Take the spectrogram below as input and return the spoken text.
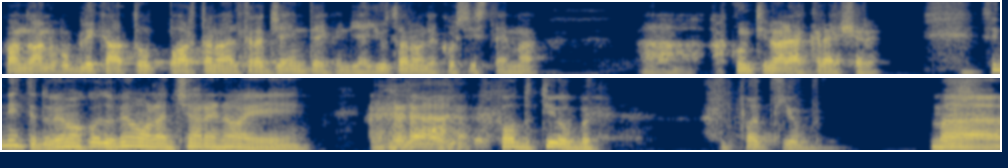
Quando hanno pubblicato portano altra gente e quindi aiutano l'ecosistema a, a continuare a crescere. Sì, niente, dobbiamo, dobbiamo lanciare noi PodTube. PodTube. Ma,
